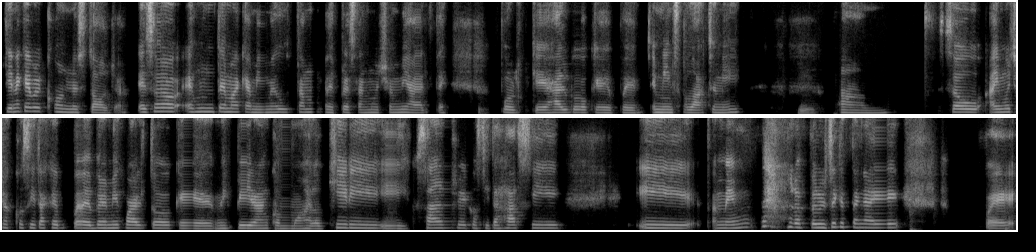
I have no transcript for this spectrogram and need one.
tiene que ver con nostalgia. Eso es un tema que a mí me gusta expresar mucho en mi arte, porque es algo que, pues, it means a lot to me. Mm. Um, so, hay muchas cositas que puedes ver en mi cuarto que me inspiran, como Hello Kitty y Sanford, cositas así. Y también los peluches que están ahí, pues,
